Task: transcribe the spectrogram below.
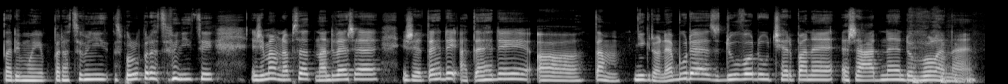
tady moji pracovní, spolupracovníci, že mám napsat na dveře, že tehdy a tehdy tam nikdo nebude z důvodu čerpané řádné dovolené.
